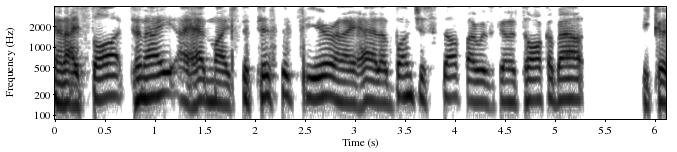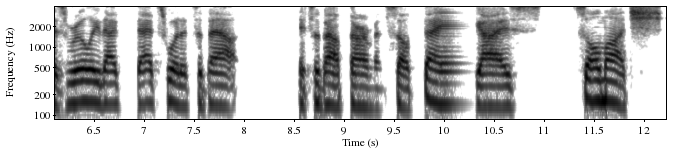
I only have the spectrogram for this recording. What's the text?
And I thought tonight I had my statistics here and I had a bunch of stuff I was going to talk about because really that that's what it's about. It's about Thurman. So thank you guys so much.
